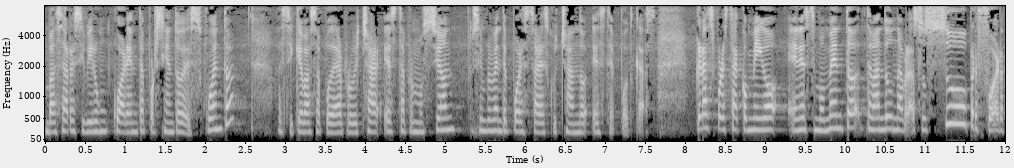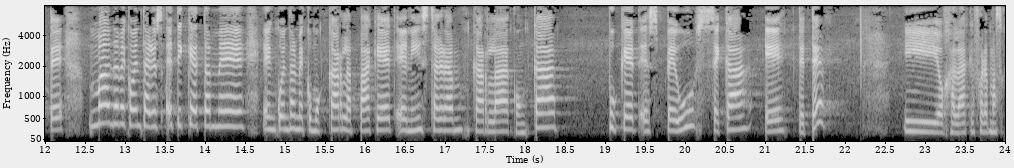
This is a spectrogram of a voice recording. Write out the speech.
vas a recibir un 40% de descuento. Así que vas a poder aprovechar esta promoción simplemente por estar escuchando este podcast. Gracias por estar conmigo en este momento. Te mando un abrazo súper fuerte. Mándame comentarios, etiquétame, encuéntrame como Carla Packet en Instagram, Carla con K, Phuket es P-U-C-K-E-T-T. Y ojalá que fuera más,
